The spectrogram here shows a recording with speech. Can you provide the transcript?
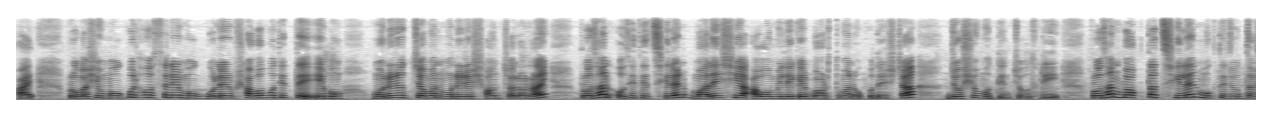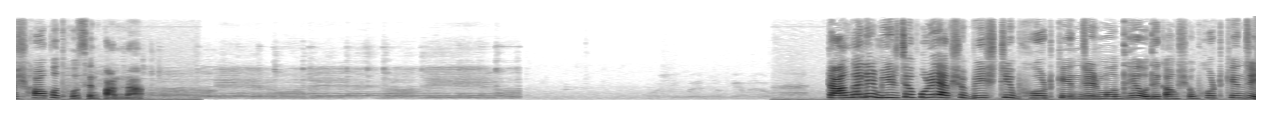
হয়। প্রবাসী মকবুল হোসেনের মকবুলের সভাপতিত্বে এবং মনিরুজ্জামান মনিরের সঞ্চালনায় প্রধান অতিথি ছিলেন মালয়েশিয়া আওয়ামী লীগের বর্তমান উপদেষ্টা জসিমউদ্দিন চৌধুরী। প্রধান বক্তা ছিলেন মুক্তিযোদ্ধা শওকত হোসেন পান্না। টাঙ্গাইলের মির্জাপুরে একশো বিশটি ভোট কেন্দ্রের মধ্যে অধিকাংশ ভোট কেন্দ্রে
